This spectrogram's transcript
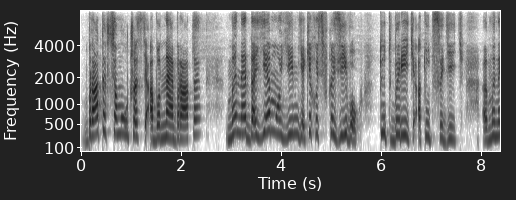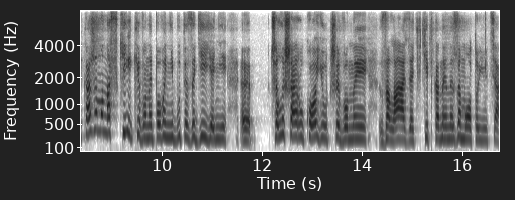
брати в цьому участь або не брати. Ми не даємо їм якихось вказівок. Тут беріть, а тут сидіть. Е, Ми не кажемо, наскільки вони повинні бути задіяні, е, чи лише рукою, чи вони залазять в ті тканини, замотуються.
